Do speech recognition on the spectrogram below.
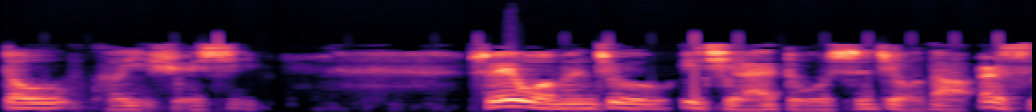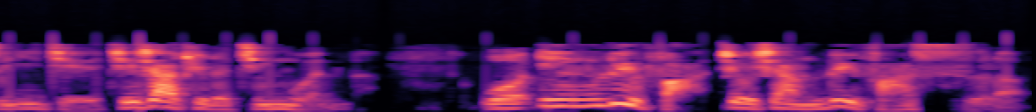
都可以学习。所以我们就一起来读十九到二十一节接下去的经文。我因律法就像律法死了。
